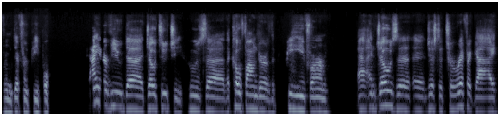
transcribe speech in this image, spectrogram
From different people. I interviewed uh, Joe Tucci, who's uh, the co-founder of the PE firm uh, and Joe's a, a, just a terrific guy.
